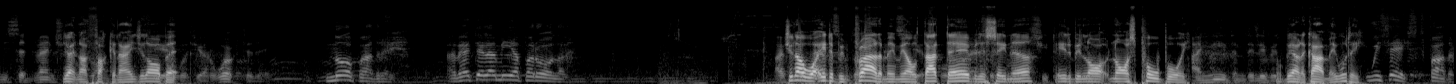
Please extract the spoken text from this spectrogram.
misadventures. You ain't no fucking angel, I interfere bet. With your work today. No, Padre. Avete la mia parola. I've Do you know what? He'd have been proud of me, my old documents dad here there. for He'd have seen her. He'd have been like, nice pool boy. I need them delivered. He'd be able to go at me, would he? With haste, Father.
